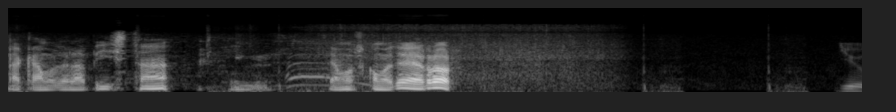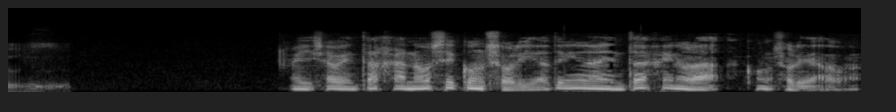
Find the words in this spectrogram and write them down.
Sacamos de la pista y hacemos cometer error. Ahí esa ventaja no se consolida. Ha tenido una ventaja y no la ha consolidado.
